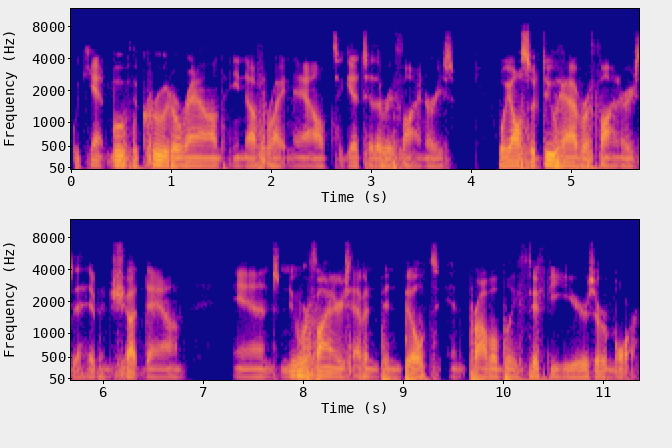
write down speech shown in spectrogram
We can't move the crude around enough right now to get to the refineries. We also do have refineries that have been shut down and new refineries haven't been built in probably 50 years or more.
